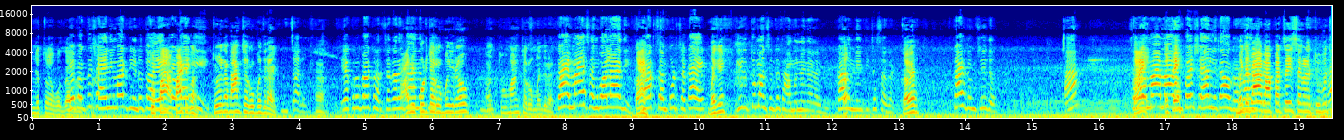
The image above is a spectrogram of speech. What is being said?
नेतो हे फक्त शायनिंग मारती हिंडतो तू पा- नाही. तू ना मागच्या रूममध्ये राह. चालेल. हा. एक रुपया खर्च करायचा आम्ही पुढच्या नाही. रूममध्ये राहू आणि तू मागच्या रूममध्ये राह. काय माय सांग बोला आधी. काय? मागचं पुढचं काय? म्हणजे? इथं तुम्हाला सुद्धा थांबून नाही देणार मी. काढून देईन तिच्या सगळं. काय? काय तुमचं इथं? हा? काय? इथे? पैसे आणले तेव्हा घर म्हणजे बांधलं. बा बापाचंही सगळं तू मग.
